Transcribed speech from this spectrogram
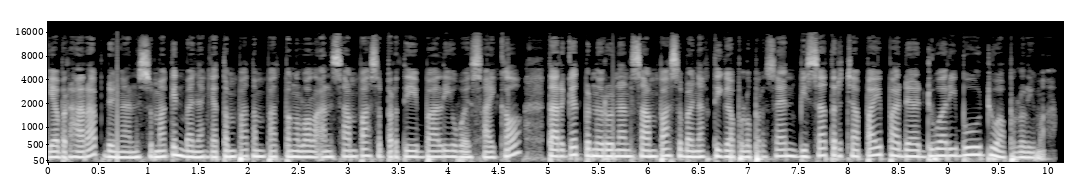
Ia berharap dengan semakin banyaknya tempat-tempat pengelolaan sampah seperti Bali Waste Cycle, target penurunan sampah sebanyak 30 persen bisa tercapai pada 2025.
